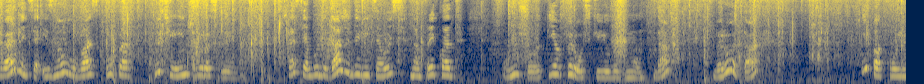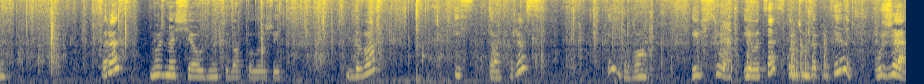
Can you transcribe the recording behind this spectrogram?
звернеться і знову у вас купить ту чи іншу рослину. Зараз я буду навіть дивіться, ось, наприклад, ну що, я перовську візьму. Да? Беру отак і пакую. Раз, можна ще одну сюди положити. Два. І так, раз. І два. І все. І оце скотчем закрутили. Уже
